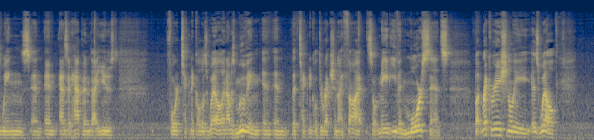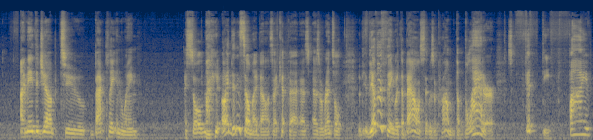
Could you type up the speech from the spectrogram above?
wings, and, and as it happened, I used for technical as well. And I was moving in, in the technical direction I thought, so it made even more sense. But recreationally as well, I made the jump to backplate and wing. I sold my, oh, I didn't sell my balance. I kept that as, as a rental. The other thing with the balance that was a problem, the bladder is 55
